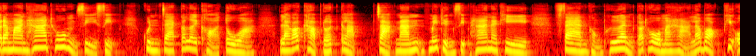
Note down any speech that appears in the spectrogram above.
ประมาณ5้าทุ่ม40 คุณแจ็คก็เลยขอตัว แล้วก็ขับรถกลับ จากนั้นไม่ถึง 15 นาที แฟนของเพื่อนก็โทรมาหาแล้วบอกพี่โอ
